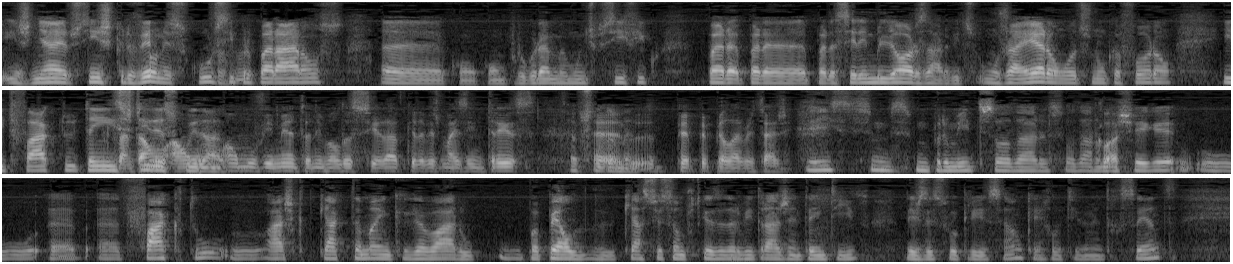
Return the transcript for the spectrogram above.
engenheiros, se inscreveram nesse curso uhum. e prepararam-se uh, com, com um programa muito específico para, para, para serem melhores árbitros. Uns já eram, outros nunca foram, e de facto tem existido um, esse cuidado. Há um, há um, movimento a nível da sociedade, cada vez mais interesse uh, pela arbitragem. É isso, se me, se me, permite só dar, só dar claro. uma chega, o, de facto, acho que há também que gabar o, o papel de, que a Associação Portuguesa de Arbitragem tem tido, desde a sua criação, que é relativamente recente, eh,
